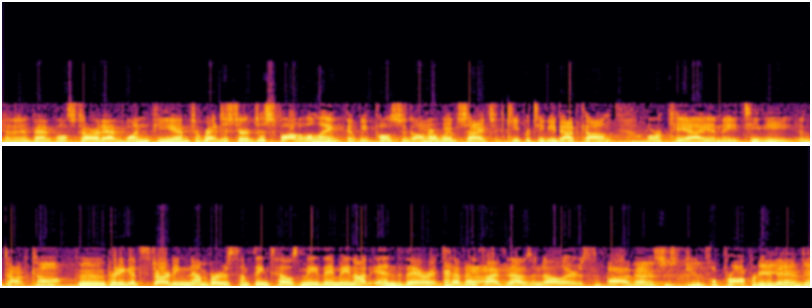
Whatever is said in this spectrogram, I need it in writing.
Yeah, the event will start at 1 p.m. To register, just follow a link that we posted on our websites at keprtv.com or kimatv.com. Hmm, pretty good starting numbers. Something tells me they may not end there at $75,000. Uh, that is just beautiful property. It and uh,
